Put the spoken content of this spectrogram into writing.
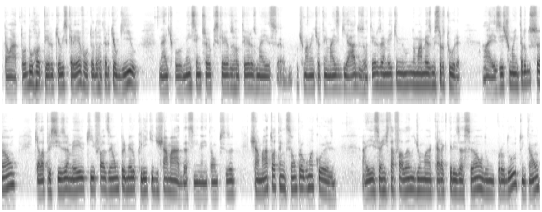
Então, ah, todo o roteiro que eu escrevo, ou todo o roteiro que eu guio, né? Tipo, nem sempre sou eu que escrevo os roteiros, mas uh, ultimamente eu tenho mais guiado os roteiros, é meio que numa mesma estrutura. Ah, existe uma introdução que ela precisa meio que fazer um primeiro clique de chamada, assim, né? Então precisa chamar a tua atenção para alguma coisa. Aí, se a gente está falando de uma caracterização de um produto, então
